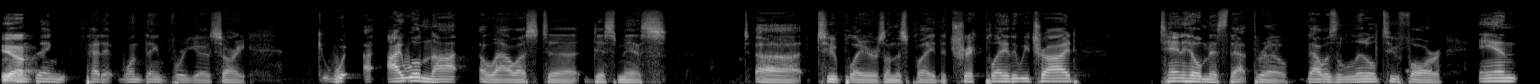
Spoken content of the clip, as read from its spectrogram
Yeah. One thing, Pettit. One thing before you go. Sorry, I will not allow us to dismiss uh, two players on this play. The trick play that we tried, Tannehill missed that throw. That was a little too far. And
